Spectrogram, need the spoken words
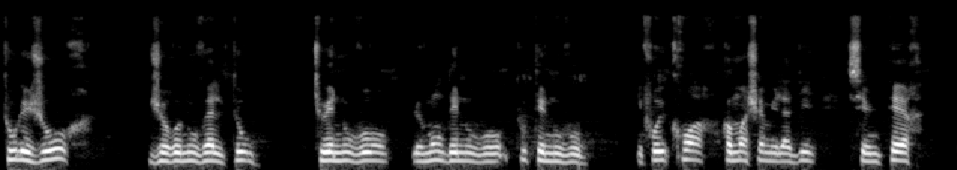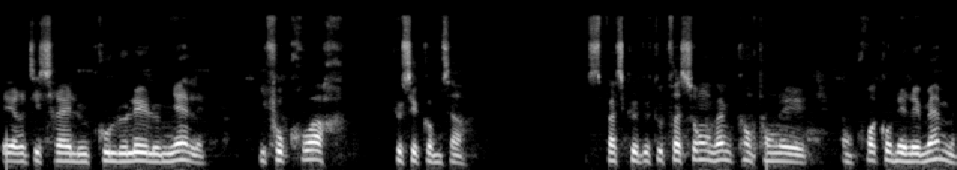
tous les jours, je renouvelle tout. Tu es nouveau, le monde est nouveau, tout est nouveau. Il faut y croire, comme Hachem, il a dit, c'est une terre, Eretz Israël, où coule le lait, le miel. Il faut croire que c'est comme ça. C'est parce que de toute façon, même quand on, est, on croit qu'on est les mêmes,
